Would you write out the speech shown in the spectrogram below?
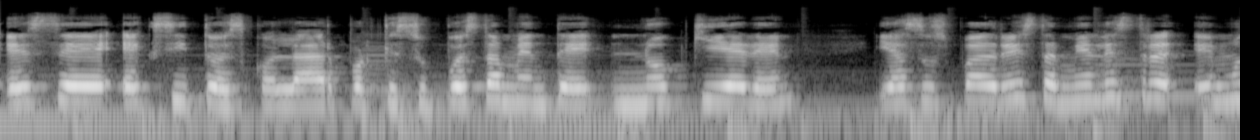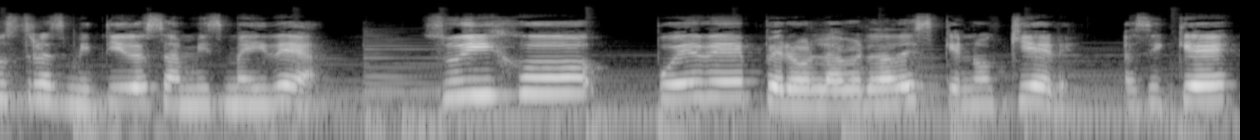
ese éxito escolar porque supuestamente no quieren y a sus padres también les hemos transmitido esa misma idea. Su hijo puede, pero la verdad es que no quiere. Así que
